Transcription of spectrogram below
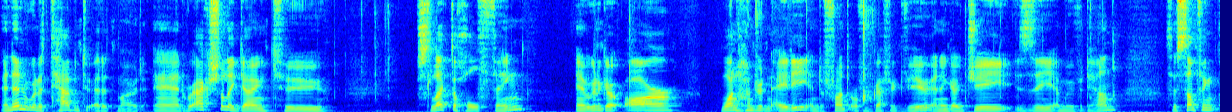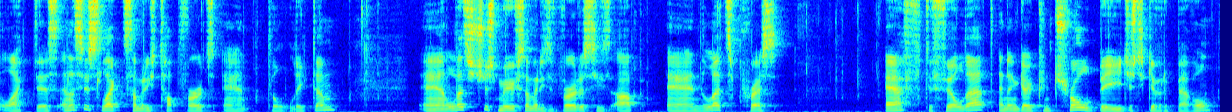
And then we're gonna tab into edit mode, and we're actually going to select the whole thing, and we're gonna go R 180 in the front orthographic view, and then go G, Z, and move it down. So something like this, and let's just select some of these top verts and delete them. And let's just move some of these vertices up and let's press F to fill that and then go Control B just to give it a bevel.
